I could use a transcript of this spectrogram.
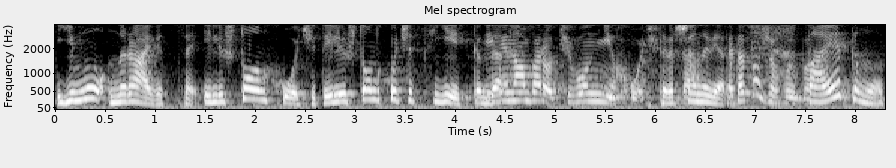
ему нравится, или что он хочет, или что он хочет съесть. Когда... Или наоборот, чего он не хочет. Совершенно да. верно. Это тоже выбор. Поэтому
